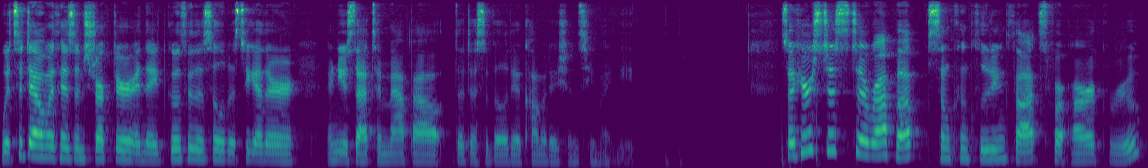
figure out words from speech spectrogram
would sit down with his instructor and they'd go through the syllabus together and use that to map out the disability accommodations he might need. So here's just to wrap up some concluding thoughts for our group,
